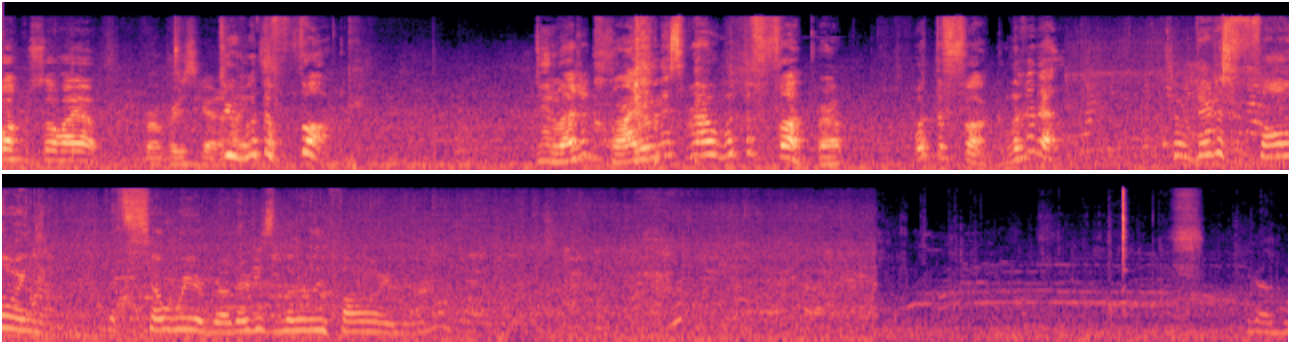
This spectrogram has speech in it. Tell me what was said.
Fuck? We're so high up. Bro, I'm pretty scared. Dude, what the fuck? Dude, imagine climbing this, bro. What the fuck, bro? What the fuck? Look at that. So they're just following them. That's so weird, bro. They're just literally following them. You gotta be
